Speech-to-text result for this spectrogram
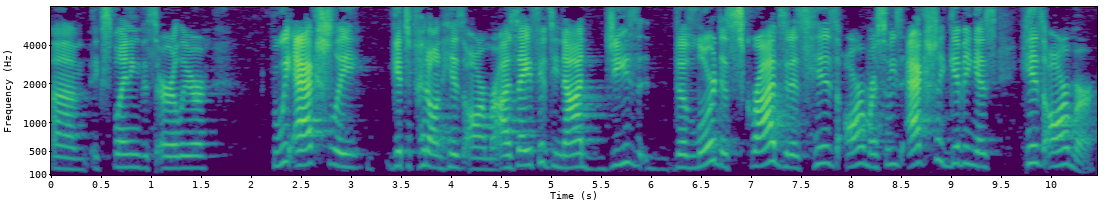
um, explaining this earlier. But we actually get to put on his armor. Isaiah 59, Jesus, the Lord describes it as his armor. So he's actually giving us his armor.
